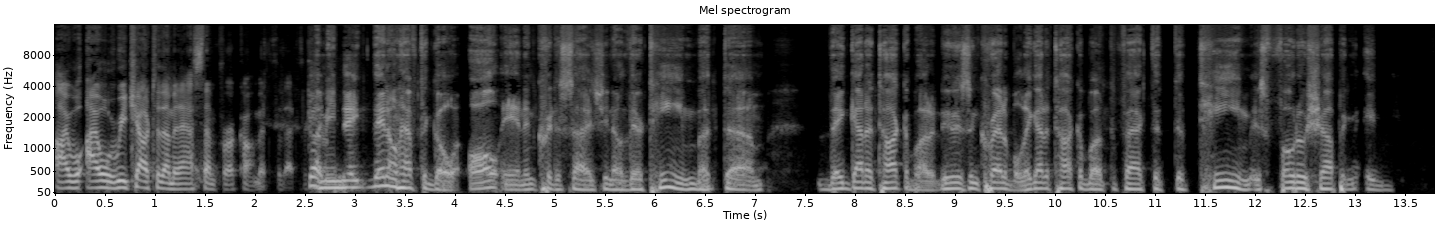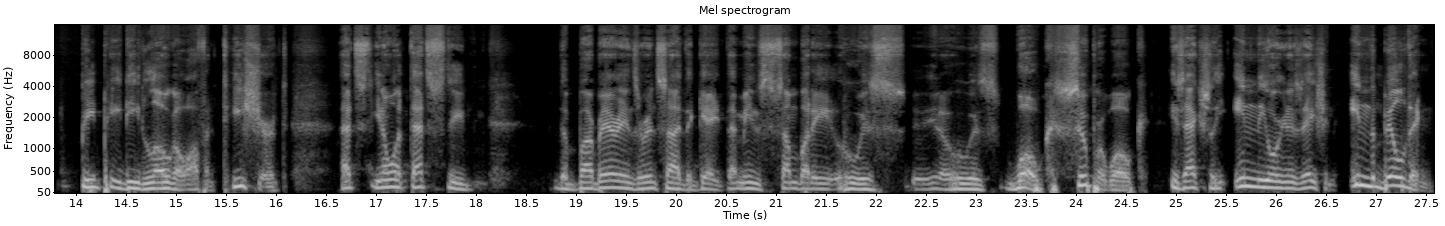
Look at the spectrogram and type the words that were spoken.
I will. I will reach out to them and ask them for a comment for that. For I mean, they, they don't have to go all in and criticize, you know, their team, but, um, they got to talk about it. It is incredible. They got to talk about the fact that the team is photoshopping a BPD logo off a T-shirt. That's you know what? That's the the barbarians are inside the gate. That means somebody who is you know who is woke, super woke, is actually in the organization, in the building,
